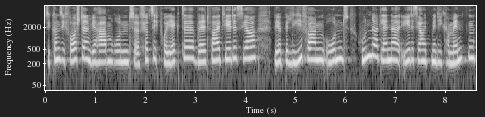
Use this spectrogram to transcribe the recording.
Sie können sich vorstellen, wir haben rund 40 äh, Projekte weltweit jedes Jahr. Wir beliefern rund 100 Länder jedes Jahr mit Medikamenten,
